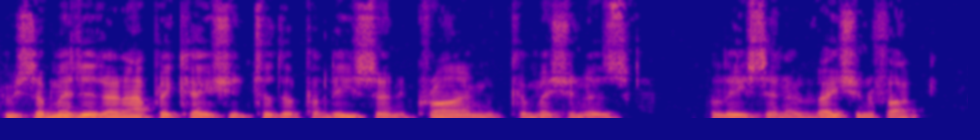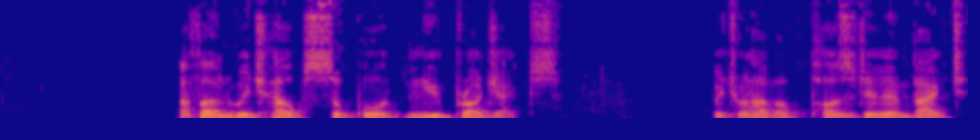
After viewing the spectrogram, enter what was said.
who submitted an application to the Police and Crime Commissioner's Police Innovation Fund, a fund which helps support new projects which will have a positive impact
